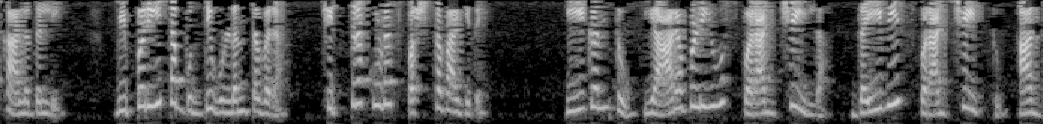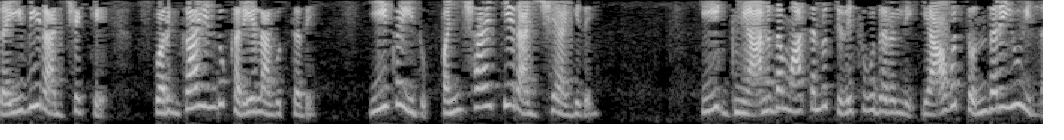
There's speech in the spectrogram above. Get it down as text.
ಕಾಲದಲ್ಲಿ ವಿಪರೀತ ಬುದ್ಧಿ ಉಳ್ಳಂತವರ ಚಿತ್ರ ಕೂಡ ಸ್ಪಷ್ಟವಾಗಿದೆ. ಈಗಂತೂ ಯಾರ ಬಳಿಯೂ ಸ್ವರಾಜ್ಯ ಇಲ್ಲ. ದೈವಿ ಸ್ವರಾಜ್ಯ ಇತ್ತು. ಆ ದೈವಿ ರಾಜ್ಯಕ್ಕೆ ಸ್ವರ್ಗ ಎಂದು ಕರೆಯಲಾಗುತ್ತದೆ. ಈಗ ಇದು ಪಂಚಾಯಿತಿಯ ರಾಜ್ಯ ಆಗಿದೆ ಈ ಜ್ಞಾನದ ಮಾತನ್ನು ತಿಳಿಸುವುದರಲ್ಲಿ ಯಾವ ತೊಂದರೆಯೂ ಇಲ್ಲ.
